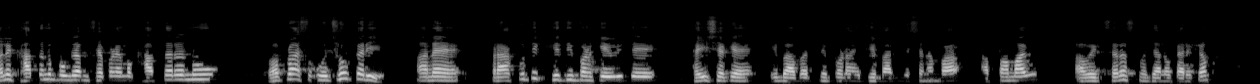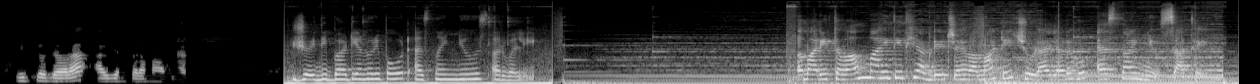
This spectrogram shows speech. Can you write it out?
ભલે ખાતરનો પ્રોગ્રામ છે, પણ એમાં ખાતરનું વપરાશ ઓછો કરી અને પ્રાકૃતિક ખેતી પણ કેવી રીતે થઈ શકે એ બાબતને પણ અહીંથી માર્ગદર્શન આપવા- આપવામાં આવ્યું. આવો એક સરસ મજાનો કાર્યક્રમ વિપ્રો દ્વારા આયોજન કરવામાં આવ્યું હતું. જયદીપ ભાટિયાનો રિપોર્ટ એસ ન્યૂઝ અરવલ્લી. અમારી તમામ માહિતીથી અપડેટ રહેવા માટે જોડાયેલા રહો એસ ન્યૂઝ સાથે.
